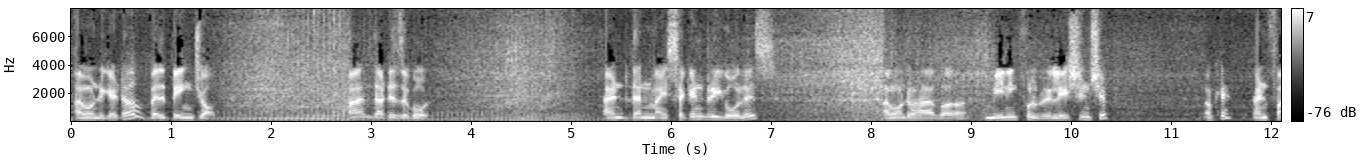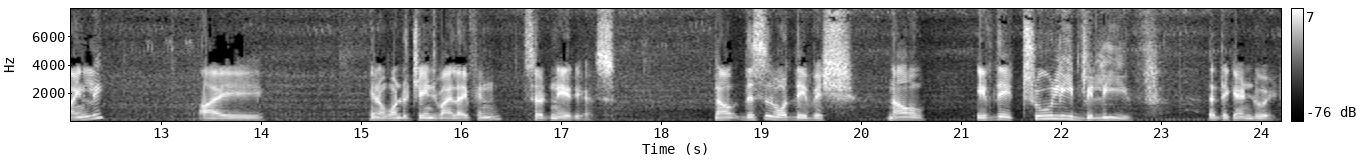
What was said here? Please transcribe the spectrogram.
I want to get a well paying job. And that is the goal. And then my secondary goal is I want to have a meaningful relationship. Okay, and finally, I you know want to change my life in certain areas. Now, this is what they wish. Now, if they truly believe that they can do it,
